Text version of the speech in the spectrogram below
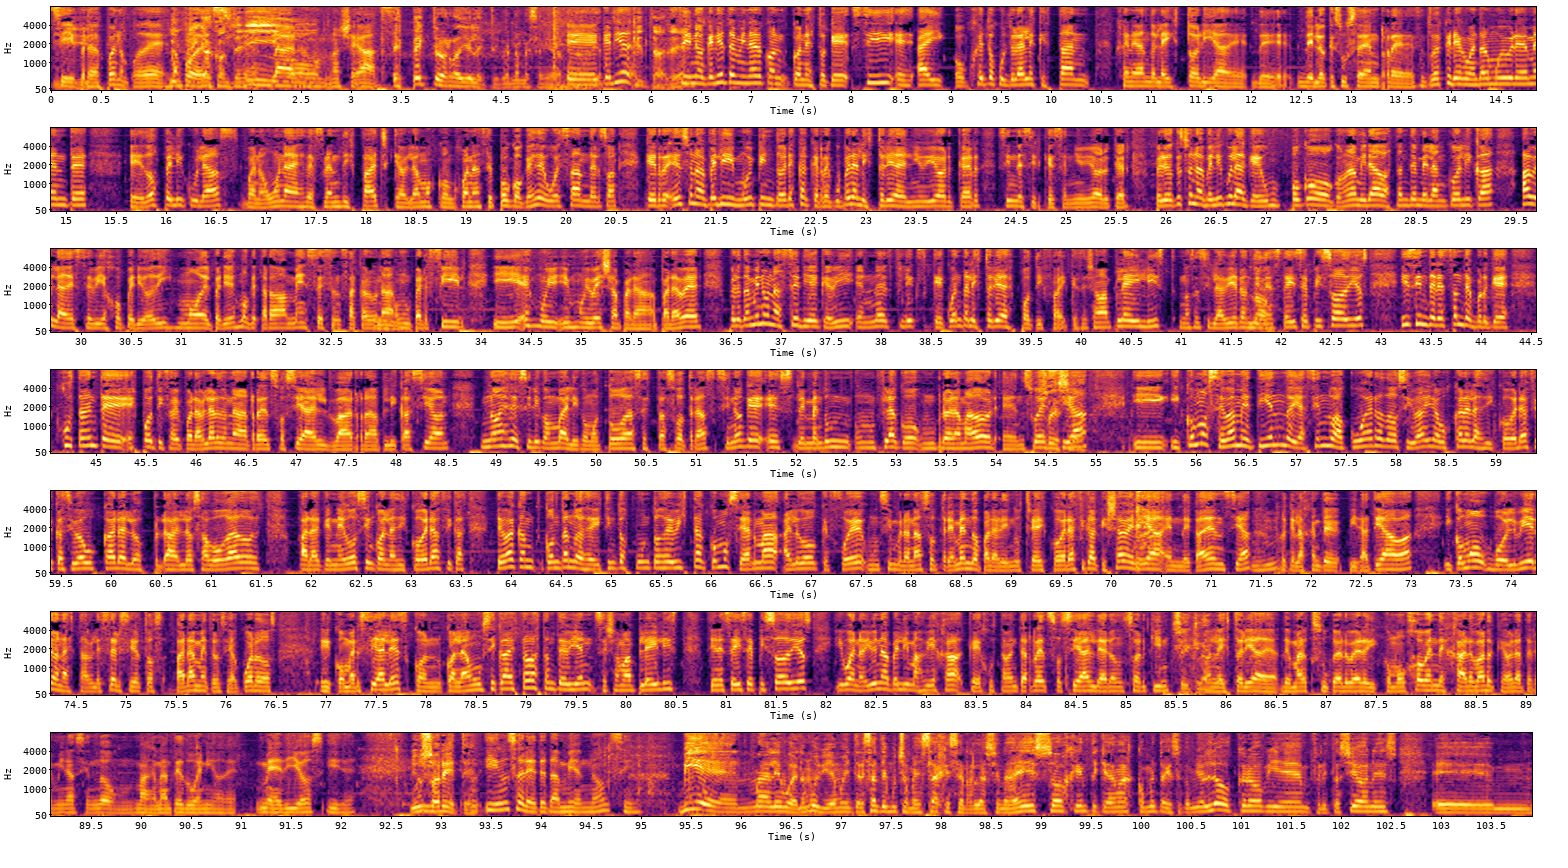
Sí, pero después no podés. No podés. contenido. Claro, no, no llegás. Espectro radioeléctrico, no me salía. Eh, quería, ¿Qué tal, eh? sí, no, quería terminar con, con esto, que sí eh, hay objetos culturales que están generando la historia de, de, de lo que sucede en redes. Entonces quería comentar muy brevemente eh, dos películas. Bueno, una es de Friend Dispatch, que hablamos con Juan hace poco, que es de Wes Anderson, que re- es una peli muy pintoresca que recupera la historia del New Yorker, sin decir que es el New Yorker, pero que es una película que un poco, con una mirada bastante melancólica, habla de ese viejo periodismo, del periodismo que tardaba meses en sacar una, un perfil, y es muy, es muy bella para, para ver. Pero también una serie que vi en Netflix que cuenta la historia de Spotify, que se llama Playlist, no sé si la vieron, No. tiene seis episodios, y es interesante porque justamente Spotify, por hablar de una red social barra aplicación, no es de Silicon Valley como todas estas otras, sino que es, le inventó un, un flaco, un programador en Suecia, Suecia. Y, y cómo se va metiendo y haciendo acuerdos y va a ir a buscar a las discográficas y va a buscar a los, a los abogados para que negocien con las discográficas. Te va con- contando desde distintos puntos de vista cómo se arma algo que fue un cimbronazo tremendo para la industria discográfica que ya venía en decadencia porque la gente pirateaba y cómo volvieron a establecer ciertos parámetros y acuerdos eh, comerciales con, con la música. Está bastante bien, se llama Playlist, tiene seis episodios y bueno, y una peli más vieja que es justamente Red Social de Aaron Sorkin Sí, claro. con la historia de, de Mark Zuckerberg y como un joven de Harvard que ahora termina siendo un magnate dueño de medios y de... Y un sorete. Y un sorete también, ¿no? Sí. Bien, vale, bueno, muy bien, muy interesante. Muchos mensajes en relación a eso. Gente que además comenta que se comió el locro. Bien, felicitaciones. Eh,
